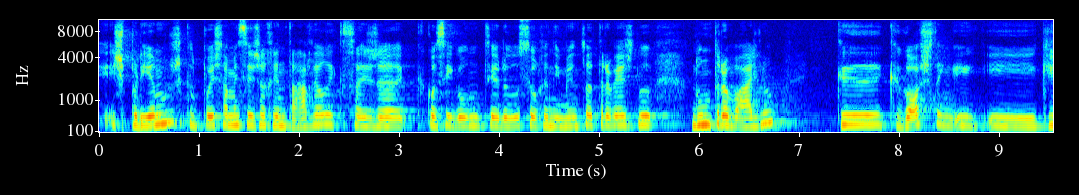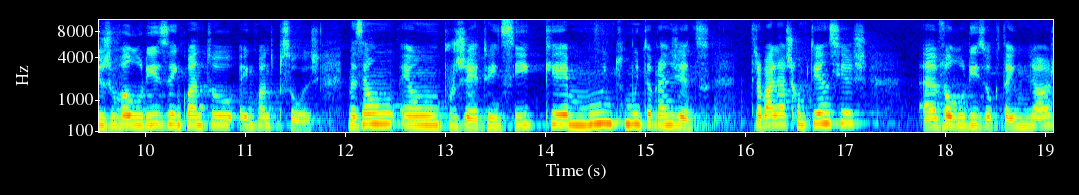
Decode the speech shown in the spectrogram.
esperemos que depois também seja rentável e que seja que consigam ter o seu rendimento através de, de um trabalho que, que gostem e, e, que os valorizem enquanto, enquanto pessoas. Mas é um, é um projeto em si que é muito, muito abrangente. Trabalha as competências, valoriza o que tem melhor,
